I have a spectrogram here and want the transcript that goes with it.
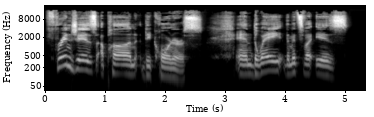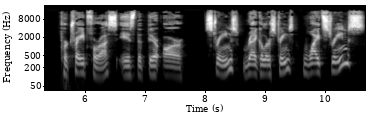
fringes upon the corners. And the way the mitzvah is portrayed for us is that there are strings, regular strings, white strings,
